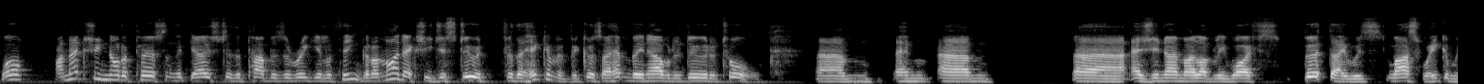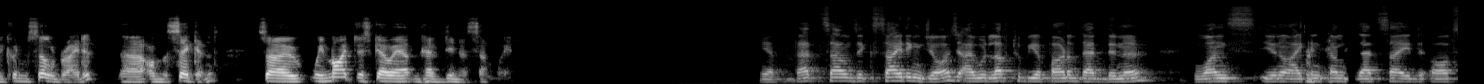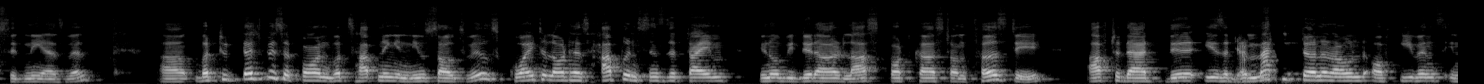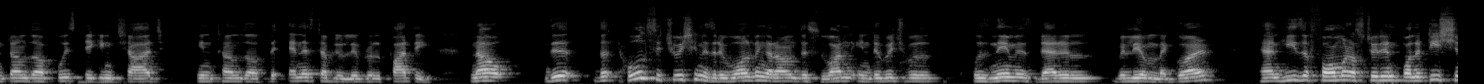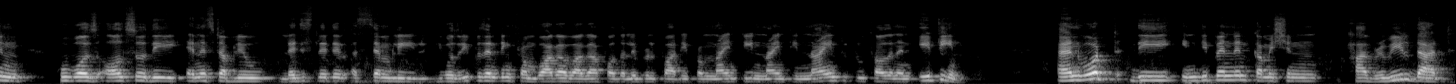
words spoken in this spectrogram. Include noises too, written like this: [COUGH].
Well I'm actually not a person that goes to the pub as a regular thing, but I might actually just do it for the heck of it because I haven't been able to do it at all. Um, and um, uh, as you know, my lovely wife's birthday was last week and we couldn't celebrate it uh, on the second. So we might just go out and have dinner somewhere. Yeah, that sounds exciting, George. I would love to be a part of that dinner once you know I can come to that side of Sydney as well. Uh, but to touch base upon what's happening in New South Wales, quite a lot has happened since the time you know we did our last podcast on Thursday. After that, there is a yep. dramatic turnaround of events in terms of who is taking charge in terms of the NSW Liberal Party. Now, the the whole situation is revolving around this one individual whose name is Daryl William Maguire, and he's a former Australian politician who was also the NSW Legislative Assembly. He was representing from Wagga Wagga for the Liberal Party from 1999 to 2018. And what the Independent Commission have revealed that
